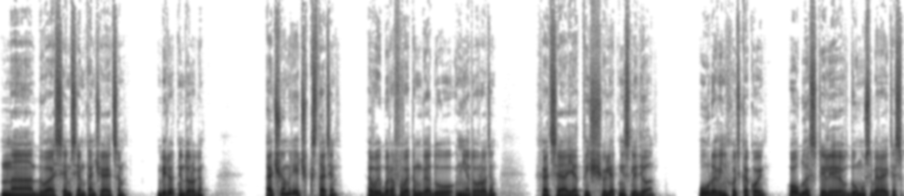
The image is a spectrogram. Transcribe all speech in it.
На 277 кончается. Берет недорого. О чем речь, кстати? Выборов в этом году нету вроде. Хотя я тысячу лет не следила. Уровень хоть какой? Область или в Думу собираетесь?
